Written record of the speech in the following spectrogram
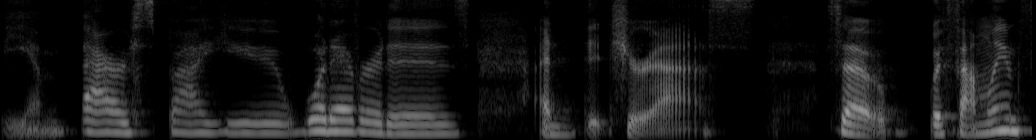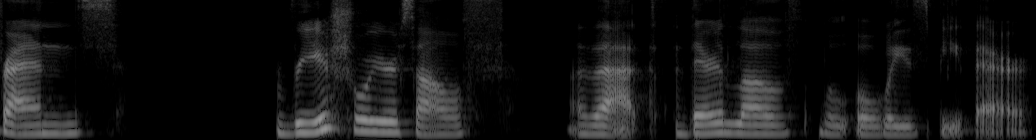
be embarrassed by you, whatever it is, and ditch your ass. So, with family and friends, reassure yourself that their love will always be there.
